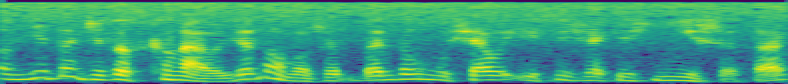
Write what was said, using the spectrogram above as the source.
on, nie będzie doskonały. Wiadomo, że będą musiały istnieć jakieś nisze, tak?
